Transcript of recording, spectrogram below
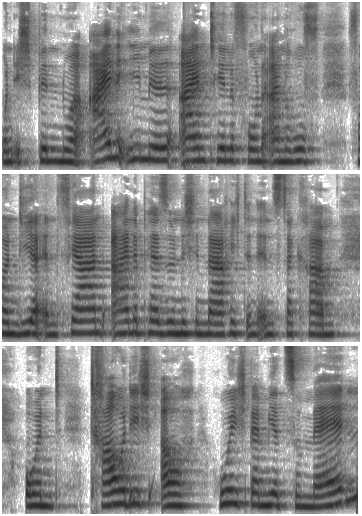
und ich bin nur eine E-Mail, ein Telefonanruf von dir entfernt, eine persönliche Nachricht in Instagram und traue dich auch ruhig bei mir zu melden.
